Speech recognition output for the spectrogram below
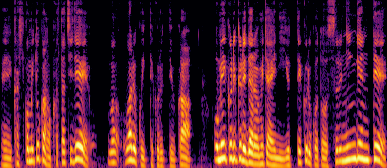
えー書き込みとかの形でわ悪く言ってくるっていうか「おめえくりくりだろ」みたいに言ってくることをする人間って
